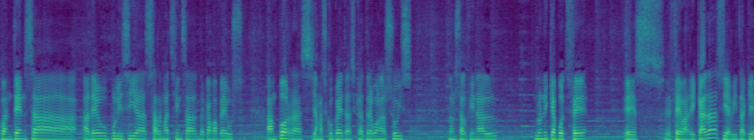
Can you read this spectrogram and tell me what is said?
Quan tens a, a 10 policies armats fins a, de cap a peus amb porres i amb escopetes que treuen els ulls, doncs al final l'únic que pots fer és fer barricades i evitar que,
